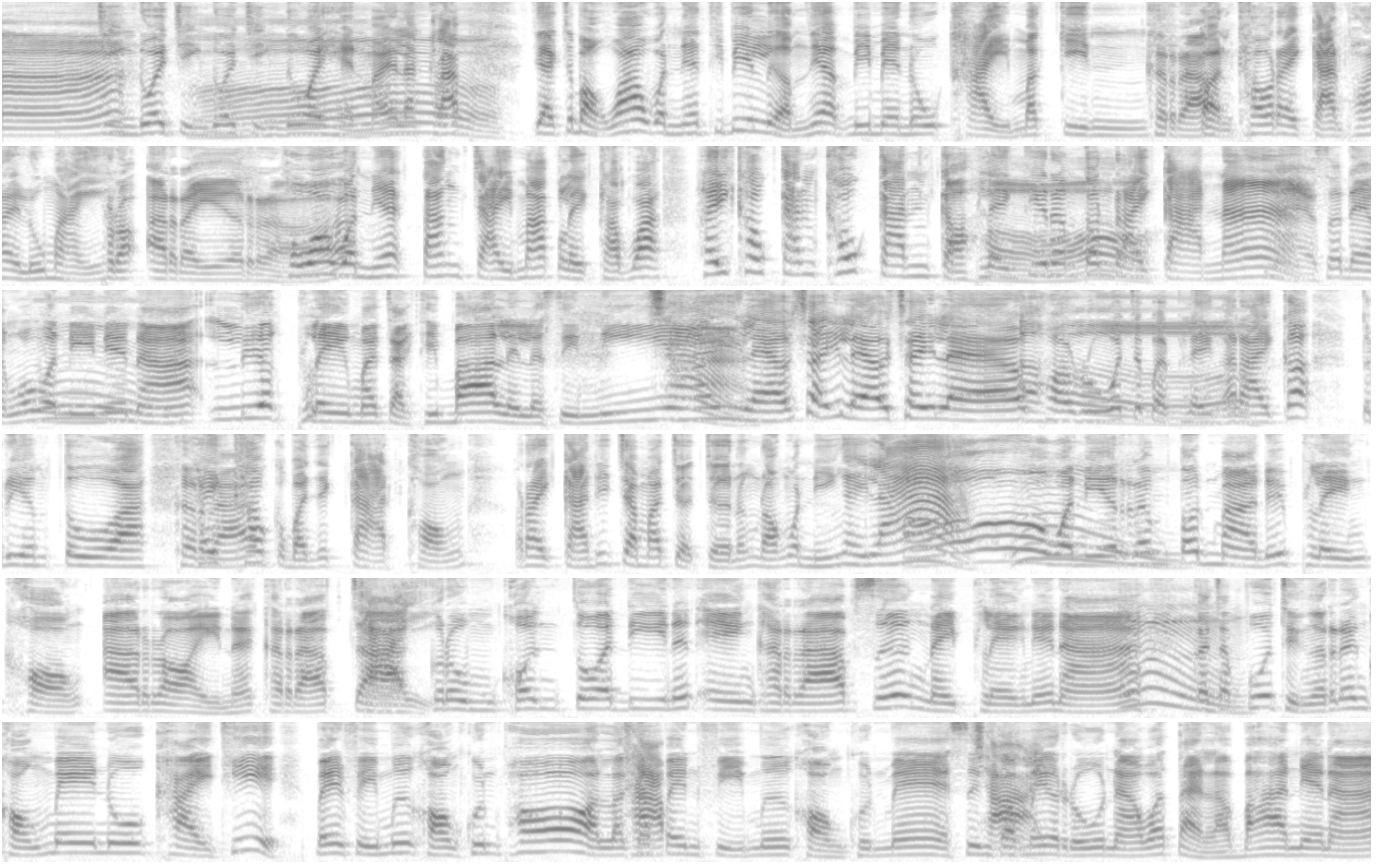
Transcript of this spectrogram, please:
จริงด้วยจริงด้วยจริงด้วยเห็นไหมล่ะครับ อยากจะบอกว่าวันนี้ที่พี่เหลือมเนี่ยมีเมนูไข่มากินครับก่อนเข้ารายการเพราะอะไรรู้ไหมเพราะอะไรเหรอเพราะว่าวันนี้ตั้งใจมากเลยครับว่าให้เข้ากันเข้ากันกับอ๋อเพลงที่เริ่มต้นรายการนะแหมแสดงว่าวันนี้เนี่ยนะ เลือกเพลงมาจากที่บ้านเลยละสิเนี่ยใช่แล้วใช่แล้วใช่แล้วอ๋อพอรู้ว่าจะเปิดเพลงอะไรก็เตรียมตัวครับให้เข้ากับบรรยากาศของรายการที่จะมาเจอเจอน้องๆวันนี้ไงล่ะอ๋อวันนี้เริ่มต้นมาด้วยเพลงของอร่อยนะครับใช่จากกลุ่มคนตัวดีนั่นเองครับ ซึ่งในเพลงเนี่ยนะอืมก็จะพูดถึงเรื่องของเมนูไข่ที่เป็นฝีมือของคุณพ่อแล้วคก็รับเป็นฝีมือของคุณแม่ ซึ่งใช่ก็ไม่รู้นะว่าแต่ละบ้านเนี่ยนะ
